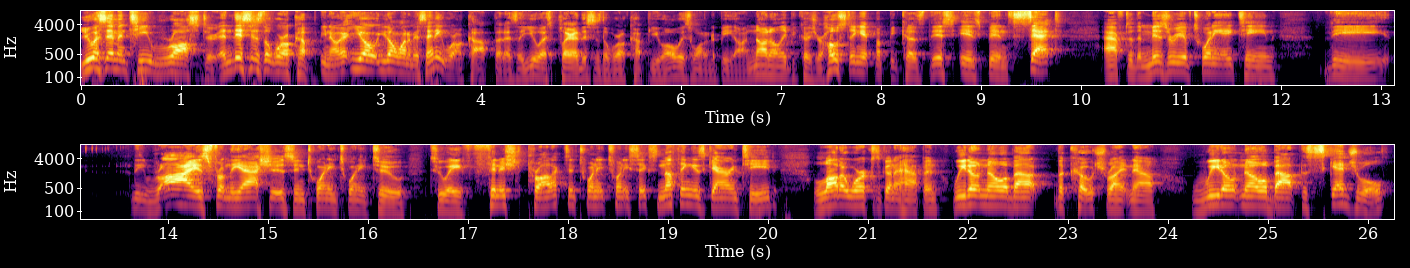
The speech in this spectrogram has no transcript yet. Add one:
USMNT roster. And this is the World Cup. You know, you, you don't want to miss any World Cup, but as a US player, this is the World Cup you always wanted to be on. Not only because you're hosting it, but because this has been set after the misery of 2018, the the rise from the ashes in 2022 to a finished product in 2026. Nothing is guaranteed. A lot of work is going to happen. We don't know about the coach right now. We don't know about the schedule,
